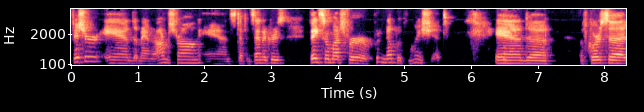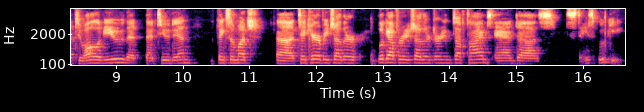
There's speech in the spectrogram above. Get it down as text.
Fisher and Amanda Armstrong and Stefan Santa Cruz. Thanks so much for putting up with my shit, and of course to all of you that that tuned in. Thanks so much. take care of each other. Look out for each other during tough times, and stay spooky.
